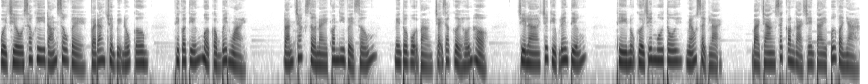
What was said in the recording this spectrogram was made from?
Buổi chiều sau khi đón sâu về và đang chuẩn bị nấu cơm, thì có tiếng mở cổng bên ngoài. Đoán chắc giờ này con Nhi về sớm, nên tôi vội vàng chạy ra cười hớn hở. Chỉ là chưa kịp lên tiếng, thì nụ cười trên môi tôi méo sạch lại. Bà Trang xách con gà trên tay bước vào nhà.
